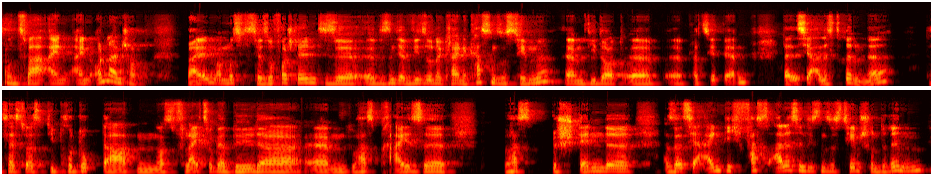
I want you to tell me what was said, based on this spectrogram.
Und zwar ein, ein Online-Shop. Weil man muss sich das ja so vorstellen, diese, äh, das sind ja wie so eine kleine Kassensysteme, ähm, die dort äh, äh, platziert werden. Da ist ja alles drin, ne? Das heißt, du hast die Produktdaten, du hast vielleicht sogar Bilder, ähm, du hast Preise, du hast Bestände. Also da ist ja eigentlich fast alles in diesem System schon drin,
